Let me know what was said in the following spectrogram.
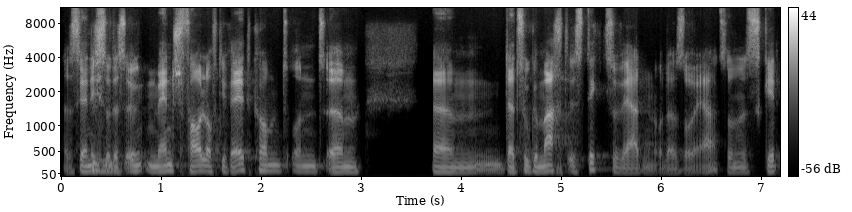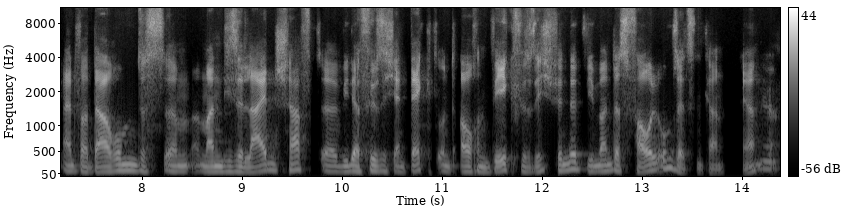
Das ist ja nicht mhm. so, dass irgendein Mensch faul auf die Welt kommt und ähm, ähm, dazu gemacht ist, dick zu werden oder so, ja. Sondern es geht einfach darum, dass ähm, man diese Leidenschaft äh, wieder für sich entdeckt und auch einen Weg für sich findet, wie man das faul umsetzen kann. Ja. ja.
